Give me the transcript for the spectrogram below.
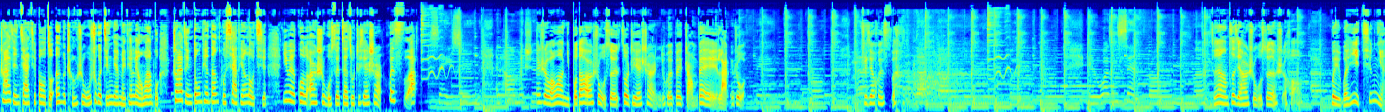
抓紧假期暴走 N 个城市无数个景点，每天两万步，抓紧冬天单裤夏天露脐，因为过了二十五岁再做这些事儿会死啊！但是往往你不到二十五岁做这些事儿，你就会被长辈拦住。直接会死。想想自己二十五岁的时候，伪文艺青年。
